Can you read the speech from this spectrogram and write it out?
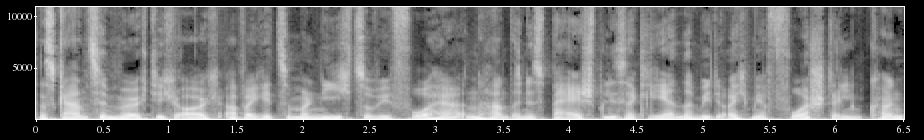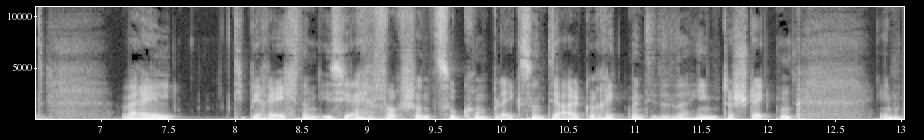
Das Ganze möchte ich euch aber jetzt einmal nicht so wie vorher anhand eines Beispiels erklären, damit ihr euch mehr vorstellen könnt, weil die Berechnung ist ja einfach schon zu komplex und die Algorithmen, die da dahinter stecken. In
